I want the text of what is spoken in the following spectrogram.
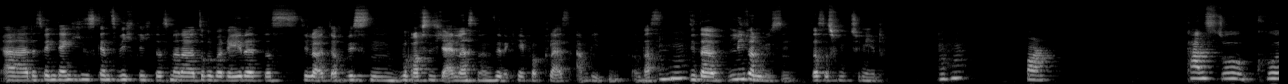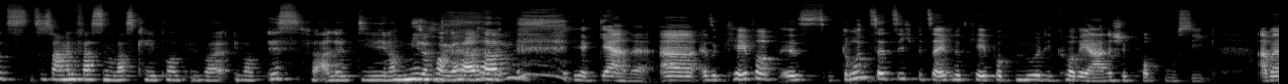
Äh, deswegen denke ich, ist es ganz wichtig, dass man darüber redet, dass die Leute auch wissen, worauf sie sich einlassen, wenn sie eine K-Pop-Class anbieten und was mhm. die da liefern müssen, dass es funktioniert. Mhm. Voll. Kannst du kurz zusammenfassen, was K-Pop über, überhaupt ist, für alle, die noch nie davon gehört haben? ja, gerne. Äh, also K-Pop ist grundsätzlich bezeichnet K-Pop nur die koreanische Popmusik. Aber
